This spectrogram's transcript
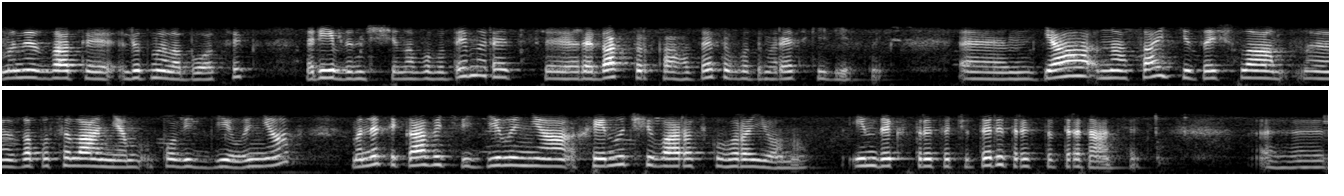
Мене звати Людмила Босик, Рівненщина Володимирець, редакторка газети Володимирецький вісник. Е, Я на сайті зайшла е, за посиланням по відділеннях. Мене цікавить відділення Хиночі Вараського району, індекс 34313. Е,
